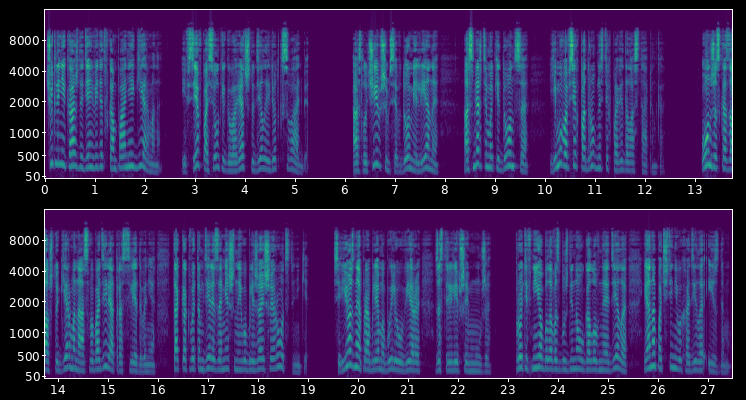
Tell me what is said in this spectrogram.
чуть ли не каждый день видят в компании Германа, и все в поселке говорят, что дело идет к свадьбе. О случившемся в доме Лены, о смерти македонца — Ему во всех подробностях поведал Остапенко. Он же сказал, что Германа освободили от расследования, так как в этом деле замешаны его ближайшие родственники. Серьезные проблемы были у Веры, застрелившей мужа. Против нее было возбуждено уголовное дело, и она почти не выходила из дому.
